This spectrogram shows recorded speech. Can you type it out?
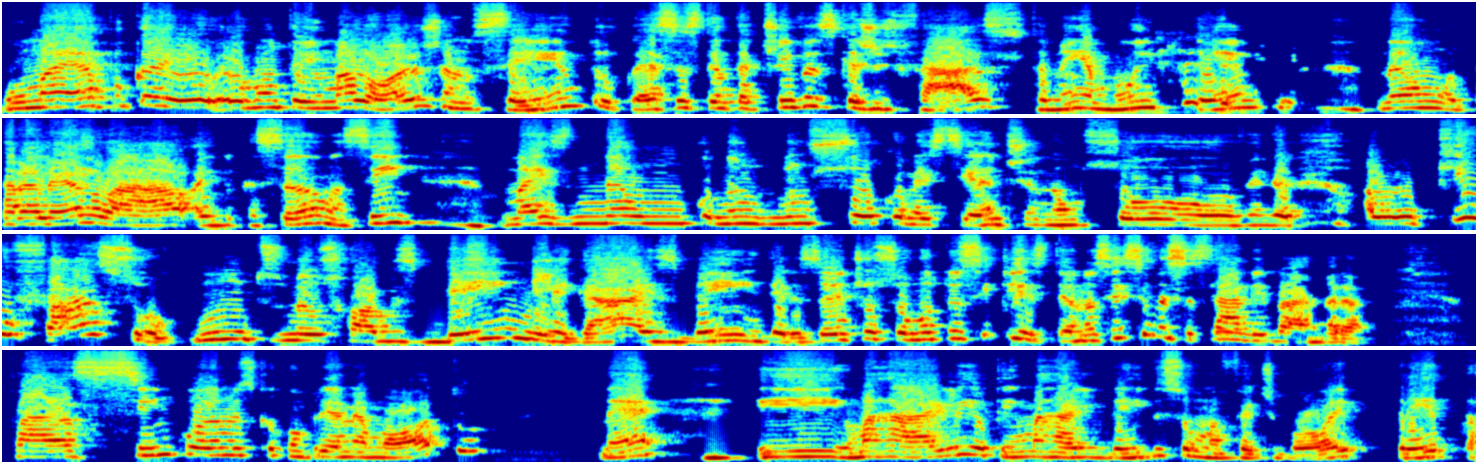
Uma época eu, eu montei uma loja no centro, essas tentativas que a gente faz também há muito tempo, não paralelo à, à, educação, assim, mas não, não, não sou comerciante, não sou vendedor. O que eu faço, um dos meus hobbies bem legais, bem interessante, eu sou motociclista. Eu não sei se você sabe, Bárbara, faz cinco anos que eu comprei a minha moto, né? E uma Harley, eu tenho uma Harley Davidson, uma Fat Boy, preta,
